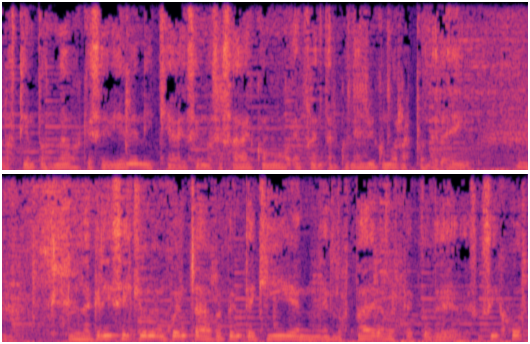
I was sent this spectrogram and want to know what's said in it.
los tiempos nuevos que se vienen y que a veces no se sabe cómo enfrentar con ello y cómo responder a ello. La crisis que uno encuentra de repente aquí en, en los padres respecto de, de sus hijos,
